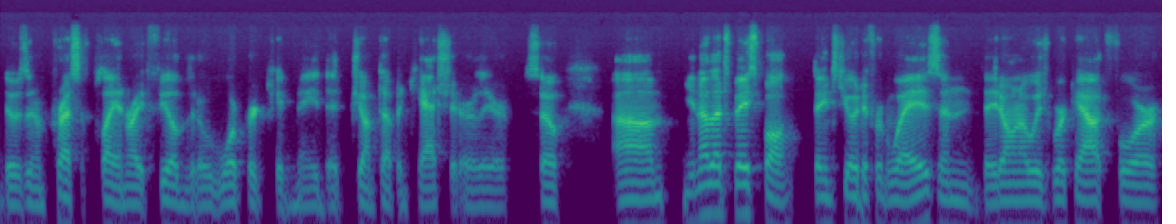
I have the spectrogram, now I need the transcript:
there was an impressive play in right field that a Wartburg kid made that jumped up and catched it earlier. So, um, you know, that's baseball. Things go different ways, and they don't always work out for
